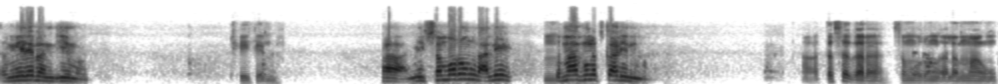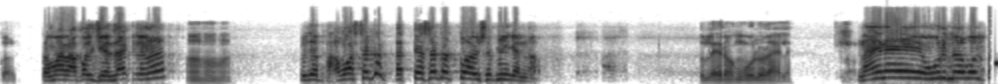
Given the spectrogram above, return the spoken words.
तर मी रे भंगी मग. ठीक आहे ना. हा मी समोरून घालीन तर हम्म. मागूनच काढीन मग. हा तसं करा समोरून घाला आणि मागून काढ. तर मग आपण जेल दाखलं ना हा हा हा. तुझ्या भावासकट तत्यासकट तू आयुष्यात मी घेणार. तू लय रॉंग बोलू राहिलाय. नाही नाही ओरिजिनल बोलतो.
